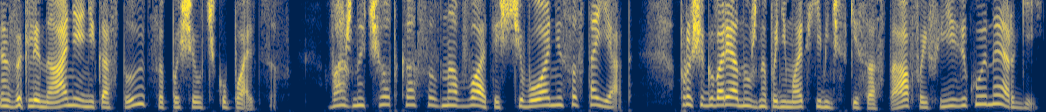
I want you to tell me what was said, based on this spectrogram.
Заклинания не кастуются по щелчку пальцев. Важно четко осознавать, из чего они состоят. Проще говоря, нужно понимать химический состав и физику энергий.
